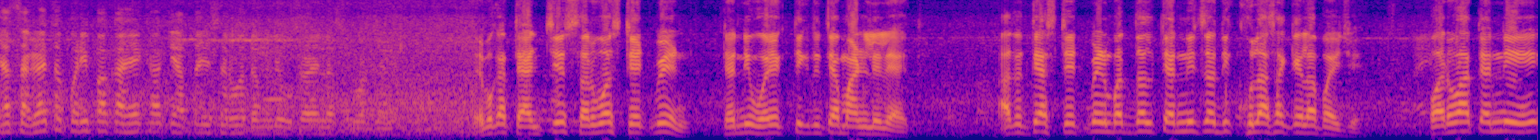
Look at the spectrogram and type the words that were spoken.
या सगळ्याचा परिपाक आहे का की आता हे सर्व दंगली उठवायला सुरुवात झाली? हे बघा त्यांचे सर्व स्टेटमेंट त्यांनी वैयक्तिकरित्या मांडलेले आहेत. आता त्या स्टेटमेंटबद्दल त्यांनीच अधिक खुलासा केला पाहिजे. परवा त्यांनी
